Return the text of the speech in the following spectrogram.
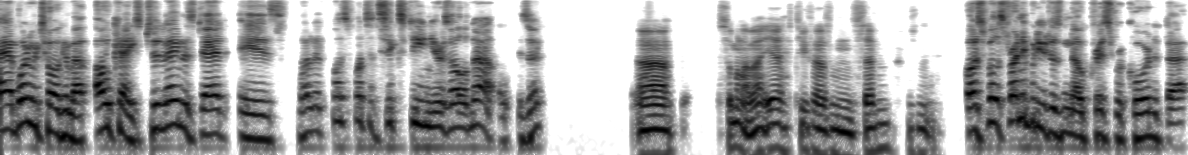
Uh, what are we talking about? Okay, so the Nameless Dead. Is well, it what's what's it? Sixteen years old now, is it? Uh, something like that. Yeah, 2007, isn't it? Well, I suppose for anybody who doesn't know, Chris recorded that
